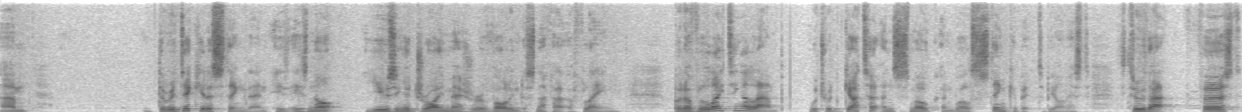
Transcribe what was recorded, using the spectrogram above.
Um, the ridiculous thing then is, is not using a dry measure of volume to snuff out a flame, but of lighting a lamp which would gutter and smoke and well stink a bit to be honest, through that first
